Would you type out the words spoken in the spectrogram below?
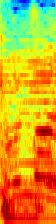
Bye.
